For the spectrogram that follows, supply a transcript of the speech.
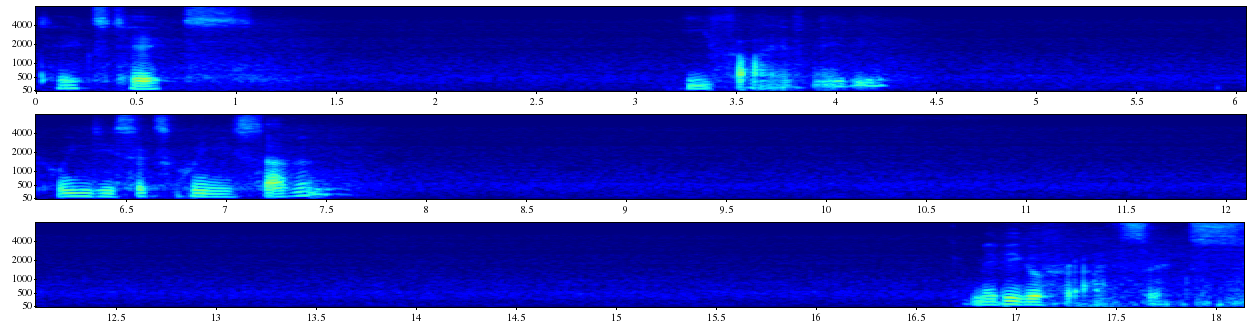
Takes, takes. E5 maybe? Queen d6, queen e7? Maybe go for f6.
